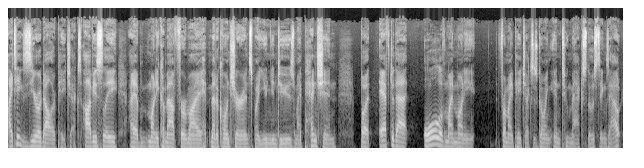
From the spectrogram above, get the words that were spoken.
I take zero dollar paychecks. Obviously, I have money come out for my medical insurance, my union dues, my pension, but after that, all of my money from my paychecks is going in to max those things out.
